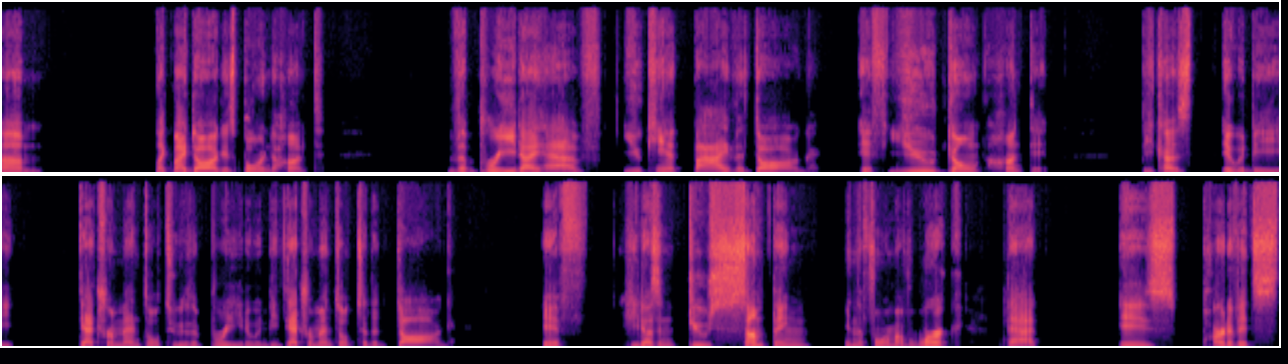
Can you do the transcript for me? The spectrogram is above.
um like my dog is born to hunt the breed i have you can't buy the dog if you don't hunt it because it would be detrimental to the breed. It would be detrimental to the dog if he doesn't do something in the form of work that is part of its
